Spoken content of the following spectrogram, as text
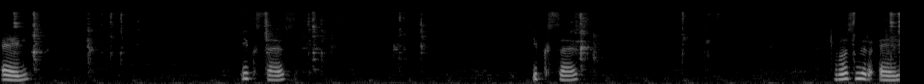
L. XS. XS. Розмір L.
